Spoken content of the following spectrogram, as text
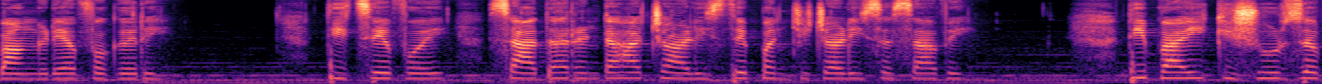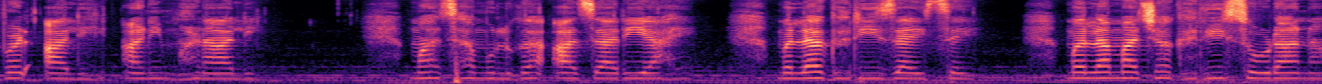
बांगड्या वगैरे. तिचे वय साधारणतः चाळीस ते पंचेचाळीस असावे. ती बाई किशोरजवळ आली आणि म्हणाली माझा मुलगा आजारी आहे. मला घरी जायचे मला माझ्या घरी सोडा ना.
